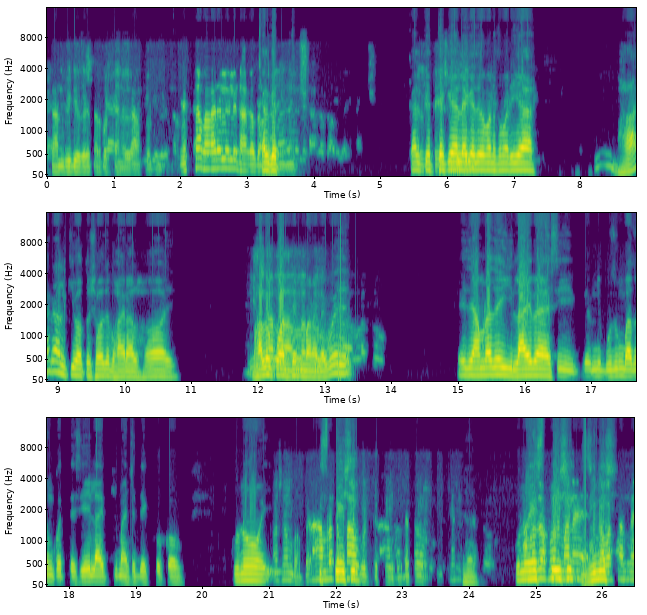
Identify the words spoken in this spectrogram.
গান ভিডিও করে তারপর চ্যানেলে আপলোড একটা ভাইরাল হলে ঢাকা যাওয়া কালকে- যায় না। কালকে থেকে থেকে লেগে যাবে মানে তোমার ইয়া ভাইরাল কি অত সহজে ভাইরাল হয়? ভালো কন্টেন্ট বানা লাগবে এই যে- আমরা যে লাইভে আছি এমনি বুজুং বাজুং করতেছি এই লাইভ কি মানুষে দেখব কও? কোনো অসম্ভব। আমরা তো Specific- করতেছি এটা তো কোনো স্পেসিফিক জিনিস সবার সামনে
